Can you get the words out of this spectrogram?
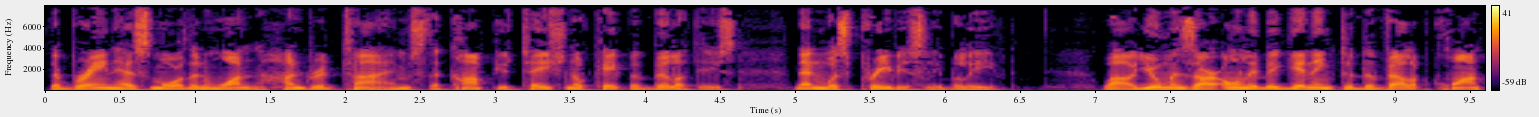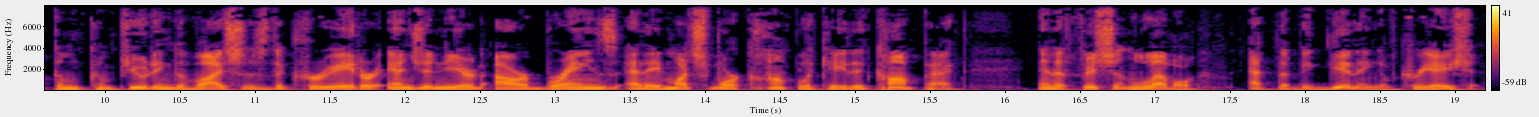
the brain has more than 100 times the computational capabilities than was previously believed. While humans are only beginning to develop quantum computing devices, the Creator engineered our brains at a much more complicated, compact, and efficient level at the beginning of creation.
